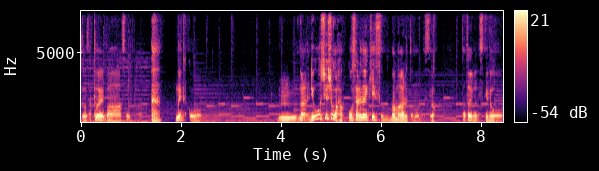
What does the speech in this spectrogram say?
ー、っと、例えば、そうだな。なんかこう、うん、まあ、領収書が発行されないケースもまあまああると思うんですよ。例えばですけど、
